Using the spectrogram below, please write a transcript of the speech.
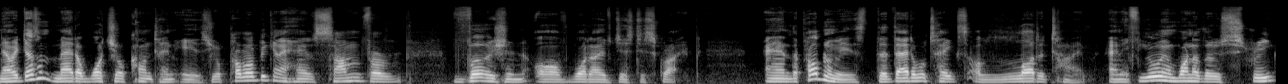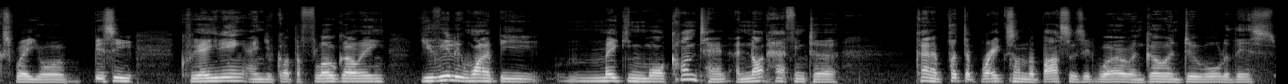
Now, it doesn't matter what your content is, you're probably going to have some ver- version of what I've just described. And the problem is that that all takes a lot of time. And if you're in one of those streaks where you're busy creating and you've got the flow going, you really want to be making more content and not having to kind of put the brakes on the bus, as it were, and go and do all of this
